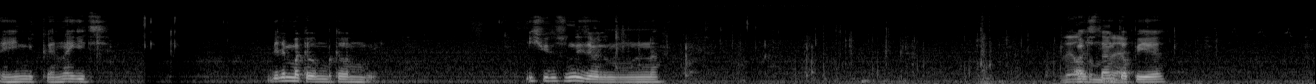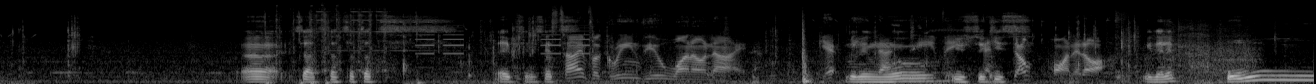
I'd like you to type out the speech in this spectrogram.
Rehin dükkanına git. Gidelim bakalım bakalım. Hiç videosunu da izlemedim bununla. Açtan kapıyı. Aa, sat sat sat sat. Hepsini sat. time for Greenview 109. Get me that Greenview TV 108. and don't pawn it off. Gidelim. Oo.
